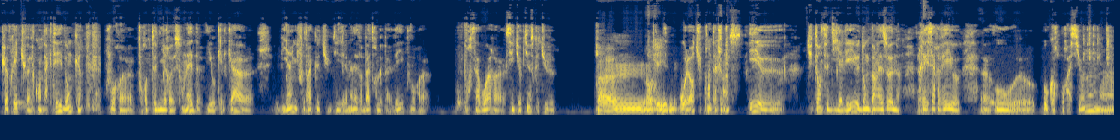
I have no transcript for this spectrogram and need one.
puis après tu vas le contacter donc pour euh, pour obtenir euh, son aide et auquel cas, euh, eh bien, il faudra que tu utilises la manœuvre battre le pavé pour pour savoir si tu obtiens ce que tu veux. Euh, OK. Ou alors tu prends ta chance et euh, tu tentes d'y aller donc dans la zone réservée euh, aux, aux corporations euh,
